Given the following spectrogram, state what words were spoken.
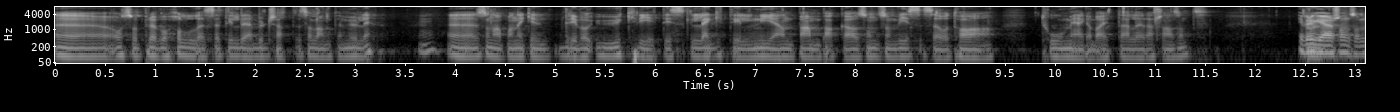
uh, og så prøve å holde seg til det budsjettet så langt det er mulig. Mm. Sånn at man ikke driver ukritisk legger til nye NPM-pakker sånn som viser seg å ta to megabyte eller et eller annet sånt. Jeg bruker sånn som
